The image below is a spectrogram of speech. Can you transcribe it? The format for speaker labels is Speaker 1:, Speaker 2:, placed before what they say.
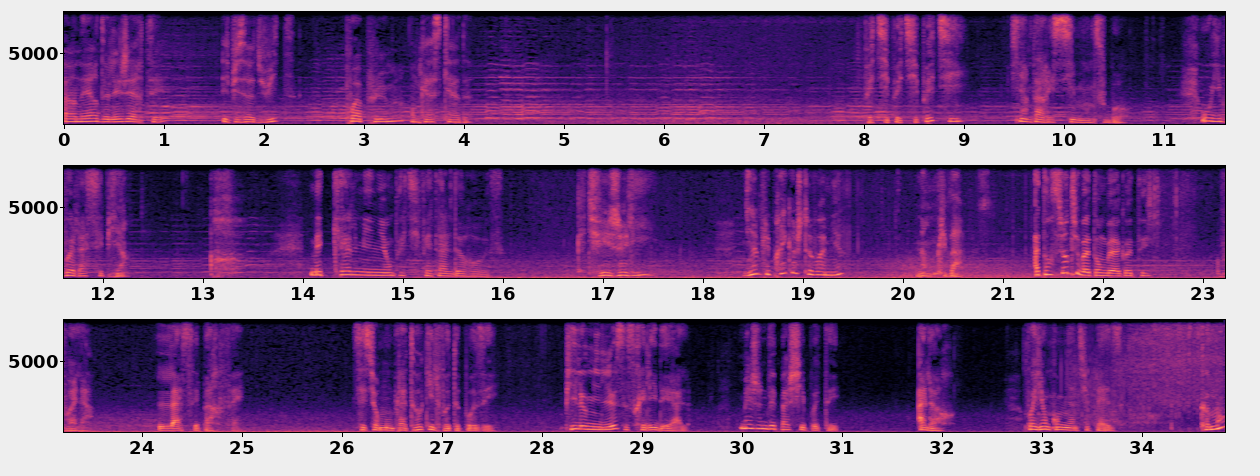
Speaker 1: Un air de légèreté. Épisode 8. Poids plume en cascade.
Speaker 2: Petit, petit, petit. Viens par ici, mon tout beau. Oui, voilà, c'est bien. Oh, mais quel mignon petit pétale de rose. Que tu es jolie. Viens plus près que je te vois mieux. Non, plus bas. Attention, tu vas tomber à côté. Voilà. Là, c'est parfait. C'est sur mon plateau qu'il faut te poser. Pile au milieu, ce serait l'idéal. Mais je ne vais pas chipoter. Alors, voyons combien tu pèses. Comment?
